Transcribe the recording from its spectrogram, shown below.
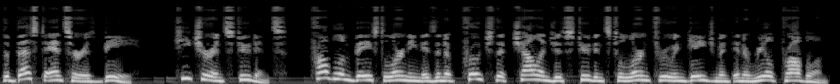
The best answer is B. Teacher and students. Problem-based learning is an approach that challenges students to learn through engagement in a real problem.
